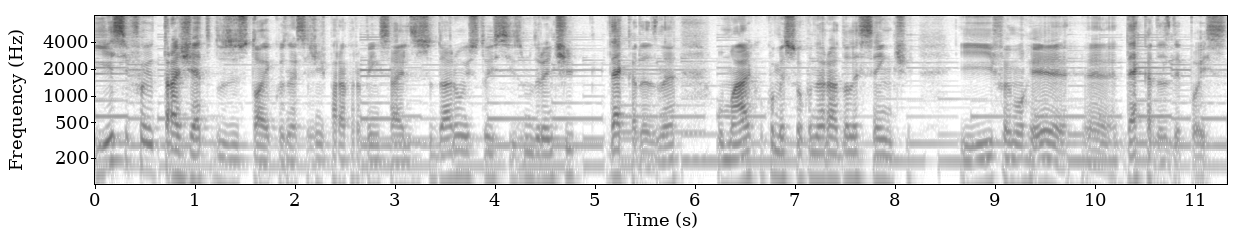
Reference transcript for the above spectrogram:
E esse foi o trajeto dos estoicos, né? Se a gente parar para pensar, eles estudaram o estoicismo durante décadas, né? O Marco começou quando era adolescente e foi morrer é, décadas depois.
